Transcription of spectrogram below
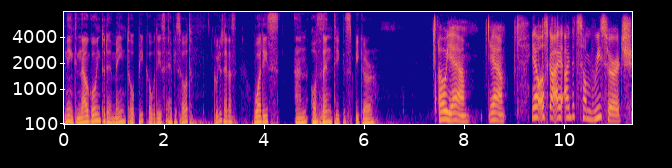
Nick, now going to the main topic of this episode, could you tell us what is an authentic speaker? Oh yeah, yeah. Yeah, Oscar, I, I did some research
